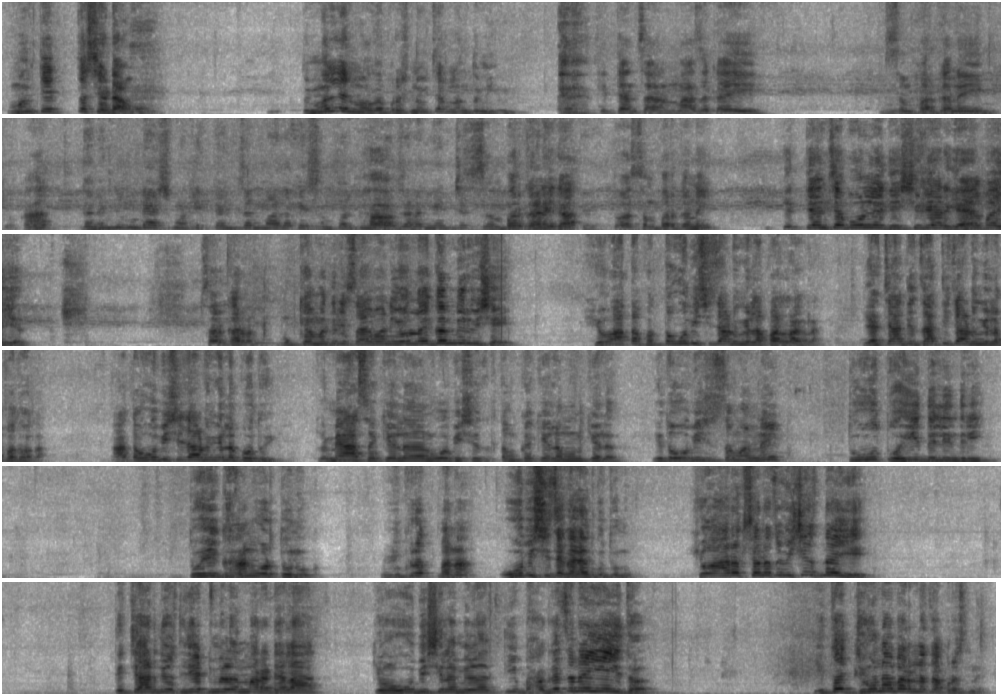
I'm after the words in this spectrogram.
मग ते तसे डाव. तुम्ही म्हणले ना मग प्रश्न विचारला ना तुम्ही. की त्यांचा आणि माझं काही संपर्क नाही. धनंजय मुंडे असं म्हटले की त्यांचा आणि माझा काही संपर्क हा. नाही जरांगेंचे संपर्क नाही का. तो संपर्क नाही. ते त्यांच्या बोलण्यात हे शिडीआर घ्यायला पाहिजे. सरकार मुख्यमंत्री साहेबांनी ह्यो लय गंभीर विषय आहे. ह्यो आता फक्त ओबीसी चाडून पाहायला लागला याच्या आधी जाती चाडून पत होता. आता ओबीसी चाडून पत होई की मी असं केलं आणि ओबीसी तमकं केलं म्हणून केलं. इथं ओबीसी समान नाही तू तोही दलिंद्री तोही घाण वर्तणूक विकृतपणा ओबीसीच्या गळ्यात गुंतवणूक. ह्यो आरक्षणाचा विषयच नाहीये. ते चार दिवस लेट मिळत मराठ्याला किंवा ओबीसीला मिळत ती भागच नाहीये इथं. इथं जीवना मारण्याचा प्रश्न आहे.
